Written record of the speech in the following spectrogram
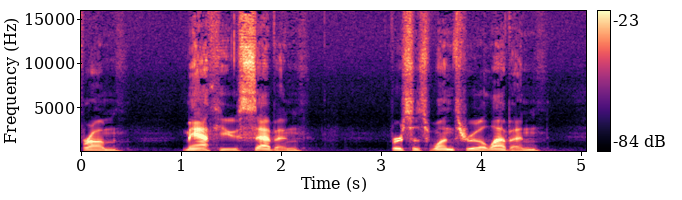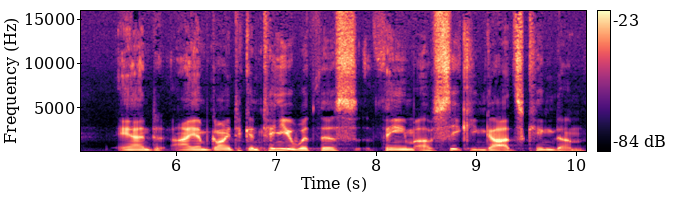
from Matthew 7, verses 1 through 11. And I am going to continue with this theme of seeking God's kingdom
